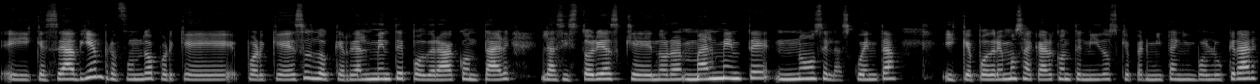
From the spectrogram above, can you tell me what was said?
y que sea bien profundo porque, porque eso es lo que realmente podrá contar las historias que normalmente no se las cuenta y que podremos sacar contenidos que permitan involucrar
